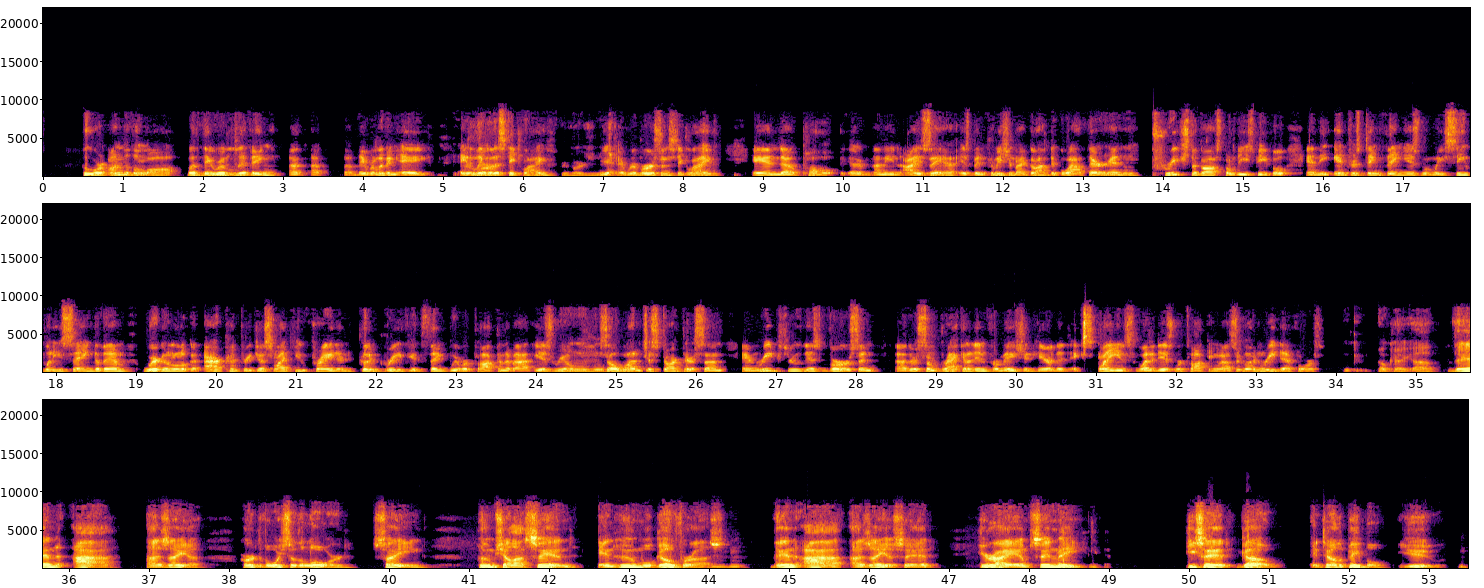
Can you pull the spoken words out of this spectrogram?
who were under the law, but they were mm-hmm. living a, a, a- they were living a a legalistic life, Reversionistic. yeah, a reversionistic life. And uh, Paul, uh, I mean Isaiah, has been commissioned by God to go out there and Mhm. preach the gospel to these people. And the interesting thing is, when we see what he's saying to them, we're going to look at our country just like you prayed. And good grief, you'd think we were talking about Israel. Mhm. So why don't you start there, son, and read through this verse? And uh, there's some bracketed information here that explains what it is we're talking about. So go ahead and read that for us. Okay. Uh, then I, Isaiah heard the voice of the Lord saying, Whom shall I send, and whom will go for us? Mhm. Then I, Isaiah, said, Here I am, send me. Yeah. He said, Go and tell the people, you Hmm.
